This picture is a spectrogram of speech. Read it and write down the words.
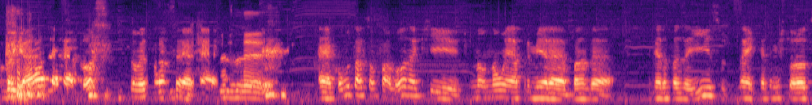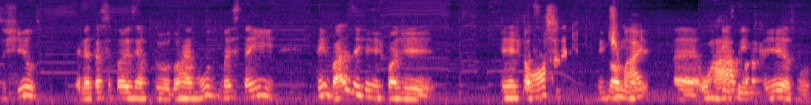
Obrigado, até a próxima. Tô mais falando sério. É, Mas, é, É, como o Thaleson falou, né, que não, não é a primeira banda que tenta fazer isso, né, que tenta misturar outros estilos. Ele até citou o exemplo do, do Raimundo, mas tem, tem vários aí que a gente pode. Que a gente pode Nossa, citar, igual, demais. é, o Rafa mesmo.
